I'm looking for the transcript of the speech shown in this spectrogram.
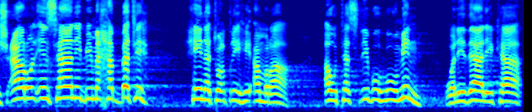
إشعار الإنسان بمحبته حين تعطيه أمرا أو تسلبه منه. ولذلك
